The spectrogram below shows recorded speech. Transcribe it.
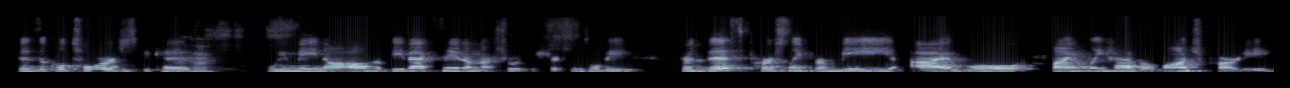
physical tour just because mm-hmm. We may not all be vaccinated. I'm not sure what the restrictions will be. For this, personally, for me, I will finally have a launch party.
